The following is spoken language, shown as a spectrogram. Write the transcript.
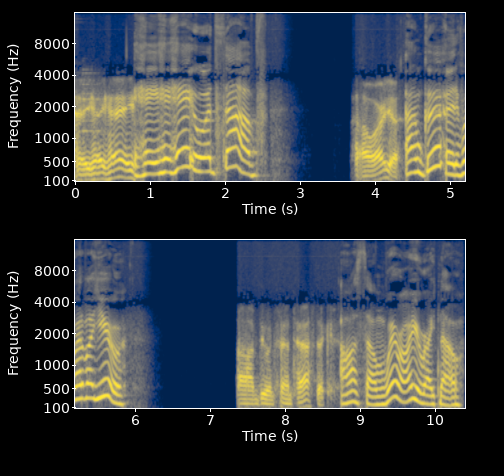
Hey, hey, hey. Hey, hey, hey, what's up? How are you? I'm good. What about you? I'm doing fantastic. Awesome. Where are you right now?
